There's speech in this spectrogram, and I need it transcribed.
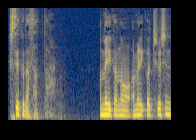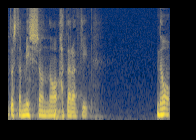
してくださった。アメリカのアメリカを中心としたミッションの働きの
